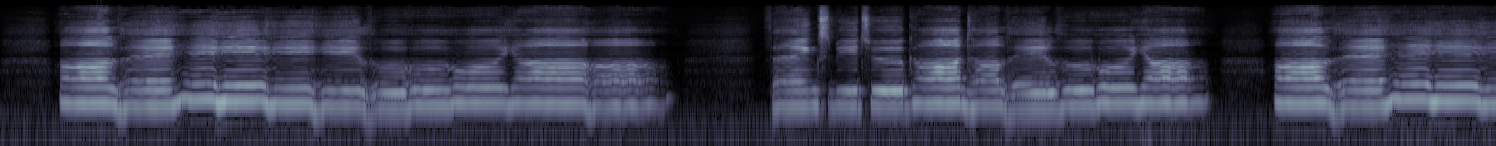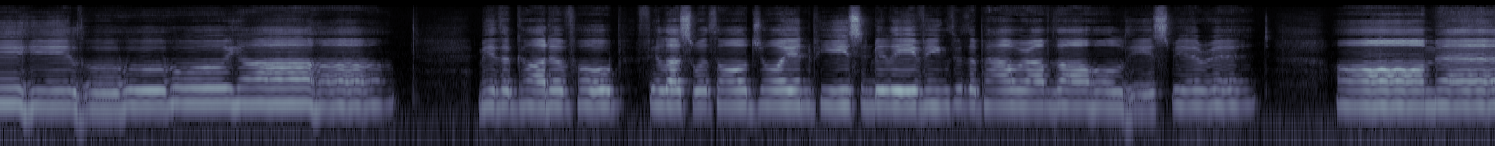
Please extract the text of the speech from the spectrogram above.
Alleluia. Thanks be to God. Alleluia. Alleluia. May the God of hope Fill us with all joy and peace in believing through the power of the Holy Spirit. Amen.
